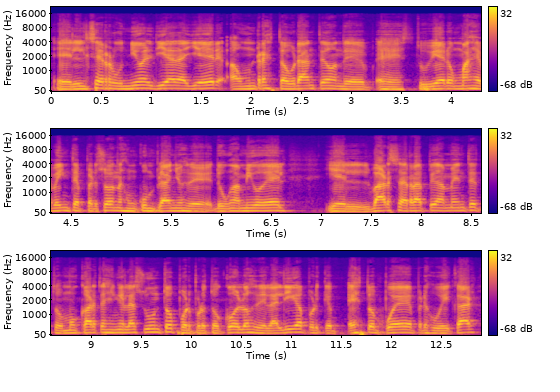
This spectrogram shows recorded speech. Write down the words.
Él se reunió el día de ayer a un restaurante donde estuvieron más de 20 personas, un cumpleaños de, de un amigo de él, y el Barça rápidamente tomó cartas en el asunto por protocolos de la liga, porque esto puede perjudicar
